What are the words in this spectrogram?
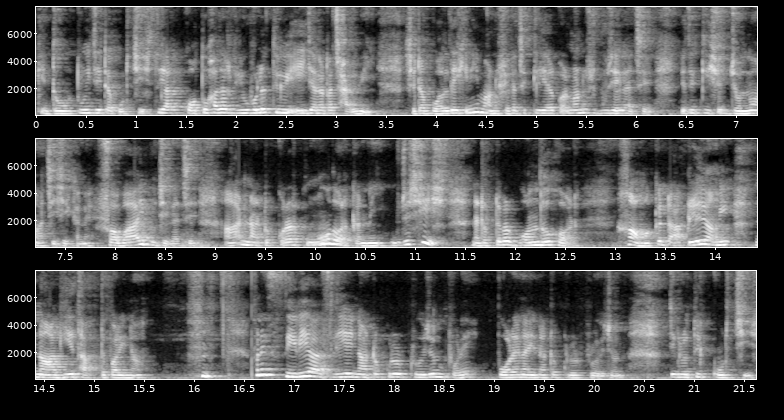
কিন্তু তুই যেটা করছিস, তুই আর কত হাজার ভিউ হলে তুই এই জায়গাটা ছাড়বি? সেটা বল দেখিনি, মানুষের কাছে ক্লিয়ার কর, মানুষ বুঝে গেছে যে তুই কিসের জন্য আছিস এখানে। সবাই বুঝে গেছে। আর নাটক করার কোনো দরকার নেই, বুঝেছিস? নাটকটা এবার বন্ধ কর। আমাকে ডাকলে আমি না গিয়ে থাকতে পারি না। মানে সিরিয়াসলি এই নাটকগুলোর প্রয়োজন পড়ে? পড়ে না এই নাটকগুলোর প্রয়োজন। যেগুলো তুই করছিস,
